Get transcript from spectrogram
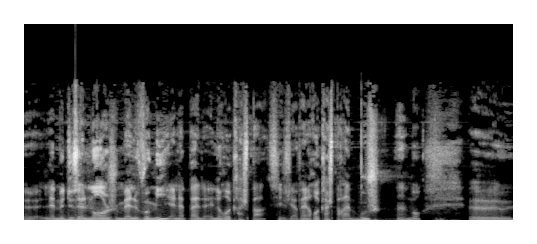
euh, la méduse elle mange mais elle vomit, elle n'a pas, elle ne recrache pas, enfin, elle recrache par la bouche. Hein, bon, euh,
